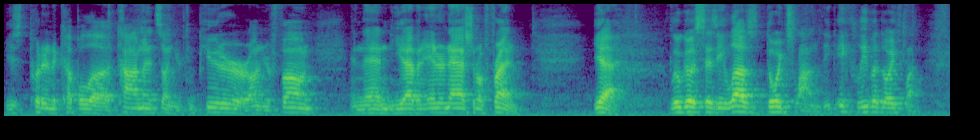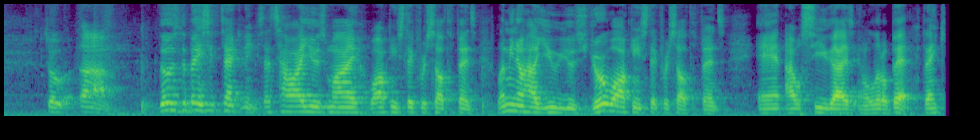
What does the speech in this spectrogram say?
You just put in a couple of comments on your computer or on your phone and then you have an international friend. Yeah, Lugo says he loves Deutschland. Ich liebe Deutschland. So um, those are the basic techniques. That's how I use my walking stick for self-defense. Let me know how you use your walking stick for self-defense, and I will see you guys in a little bit. Thank you.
